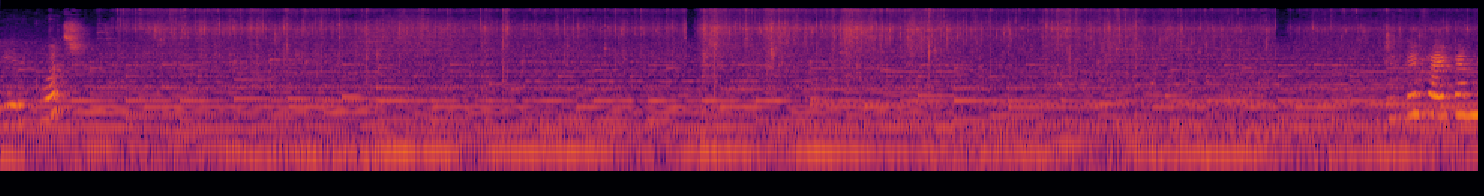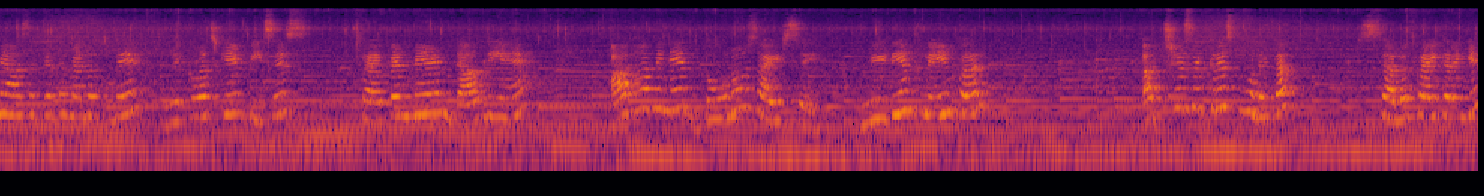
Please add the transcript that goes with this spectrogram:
ये रिक्वेज जितने फ्राई पैन में आ सकते थे। मैंने उतने रिक्वच के पीसेस फ्राई पैन में डाल दिए हैं। अब हम इन्हें दोनों साइड से मीडियम फ्लेम पर अच्छे से क्रिस्प होने तक सैलो फ्राई करेंगे।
